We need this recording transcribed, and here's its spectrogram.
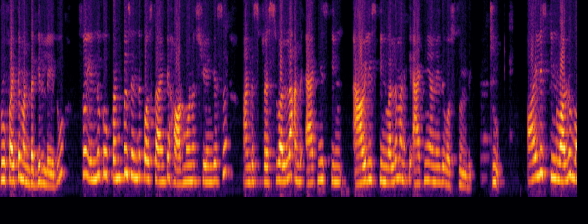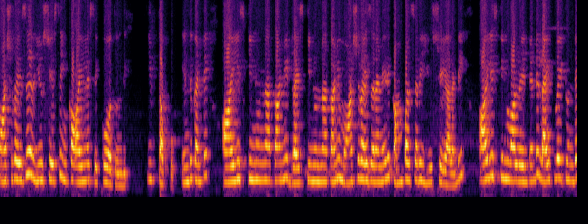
ప్రూఫ్ అయితే మన దగ్గర లేదు. సో ఎందుకు పింపుల్స్ ఎందుకు వస్తాయంటే హార్మోనస్ చేంజెస్ అండ్ స్ట్రెస్ వల్ల and acne skin oily skin వల్ల మనకి యాక్నీ అనేది వస్తుంది. టూ ఆయిలీ స్కిన్ వాళ్ళు మాయిశ్చరైజర్ యూస్ చేస్తే ఇంకా ఆయిల్నెస్ ఎక్కువ అవుతుంది. ఇది తప్పు. ఎందుకంటే ఆయిలీ స్కిన్ ఉన్నా కానీ డ్రై స్కిన్ ఉన్నా కానీ మాయిశ్చరైజర్ అనేది కంపల్సరీ యూస్ చేయాలండి. ఆయిలీ స్కిన్ వాళ్ళు ఏంటంటే లైట్ వెయిట్ ఉండే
